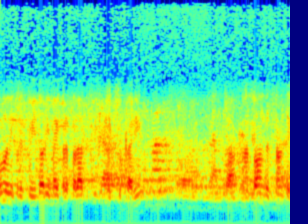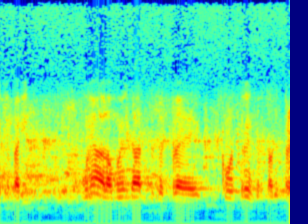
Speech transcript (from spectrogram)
Unul dintre scriitorii mei preferați, Exuperi, Antoine de Saint-Exupéry, spunea la un moment dat despre constrângeri sau despre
